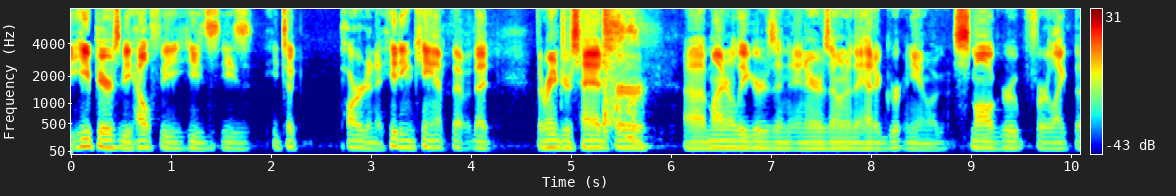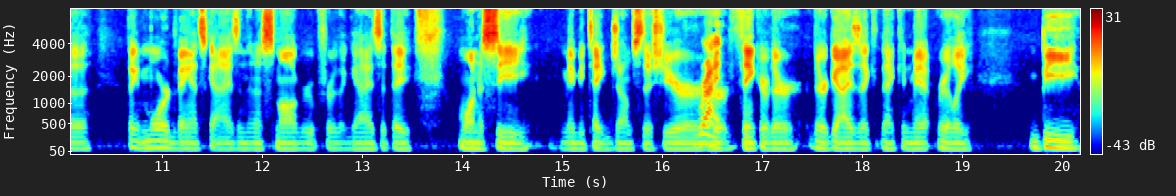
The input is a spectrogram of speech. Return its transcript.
he appears to be healthy. He's he's he took part in a hitting camp that that the Rangers had for uh, minor leaguers in, in Arizona. They had a group, you know, a small group for like the the more advanced guys, and then a small group for the guys that they want to see maybe take jumps this year or, Right. or think are their their guys that that can really be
